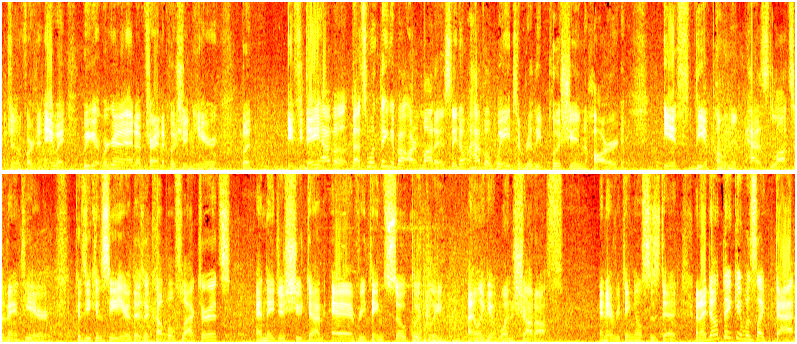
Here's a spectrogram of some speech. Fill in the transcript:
Which is unfortunate. Anyway, we get, we're going to end up trying to push in here. But if they have a... That's one thing about Armada is they don't have a way to really push in hard if the opponent has lots of anti-air. Because you can see here, there's a couple flak turrets, and they just shoot down everything so quickly. I only get one shot off and everything else is dead. And I don't think it was like that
